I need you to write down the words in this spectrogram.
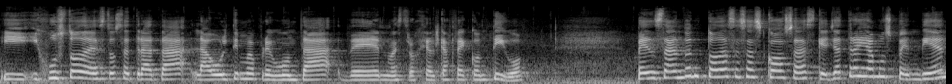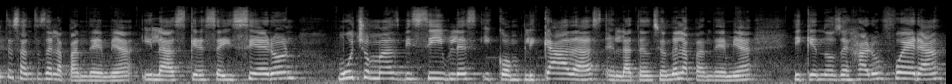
Y, justo de esto se trata la última pregunta de nuestro Gel Café contigo. Pensando en todas esas cosas que ya traíamos pendientes antes de la pandemia y las que se hicieron mucho más visibles y complicadas en la atención de la pandemia y que nos dejaron fuera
